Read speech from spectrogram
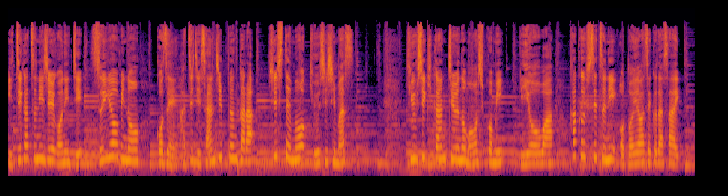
1月25日水曜日の午前8時30分からシステムを休止します。休止期間中の申し込み利用は各施設にお問い合わせください。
